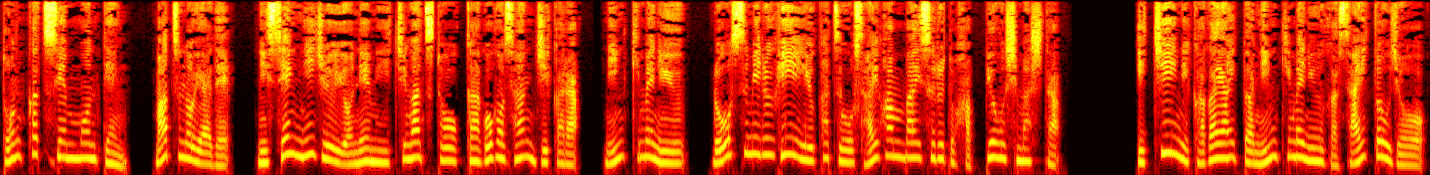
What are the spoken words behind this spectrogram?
とんかつ専門店、松野屋で、2024年1月10日午後3時から人気メニュー、ロースミルフィーユカツを再販売すると発表しました。1位に輝いた人気メニューが再登場。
